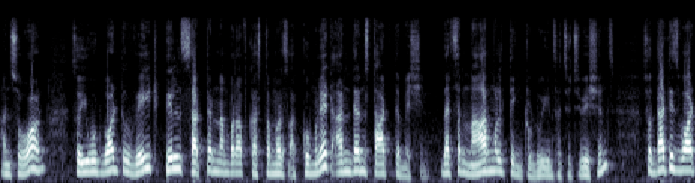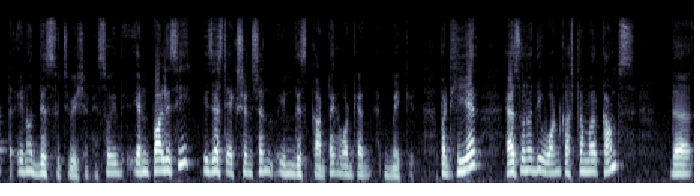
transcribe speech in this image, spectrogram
and so on. So, you would want to wait till certain number of customers accumulate and then start the machine. That is a normal thing to do in such situations. So, that is what you know this situation is. So, N policy is just extension in this context one can make it. But here as soon as the one customer comes the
